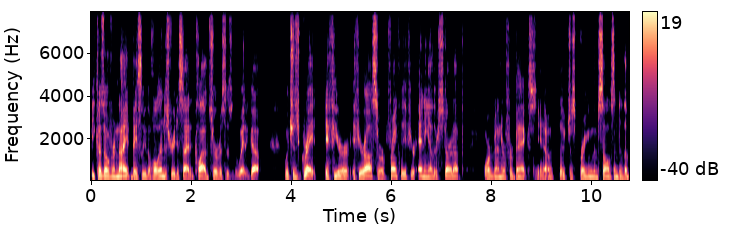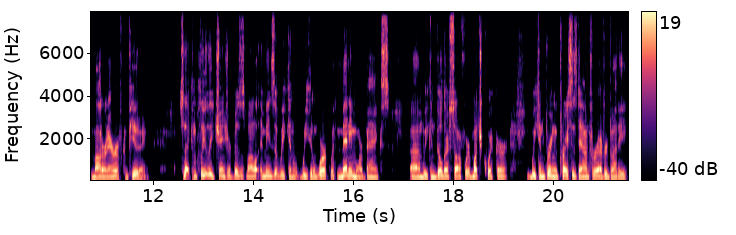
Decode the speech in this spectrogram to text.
because overnight, basically the whole industry decided cloud services are the way to go which is great if you're if you're us or frankly if you're any other startup or vendor for banks you know they're just bringing themselves into the modern era of computing. So that completely changed our business model. It means that we can we can work with many more banks. Um, we can build our software much quicker. We can bring the prices down for everybody.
